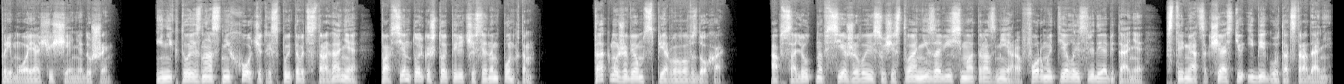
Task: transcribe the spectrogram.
прямое ощущение души. И никто из нас не хочет испытывать страдания по всем только что перечисленным пунктам. Так мы живем с первого вздоха. Абсолютно все живые существа, независимо от размера, формы тела и среды обитания, стремятся к счастью и бегут от страданий.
